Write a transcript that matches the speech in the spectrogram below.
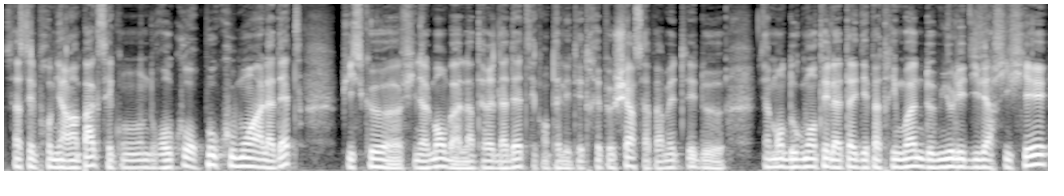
Ça, c'est le premier impact, c'est qu'on recourt beaucoup moins à la dette, puisque euh, finalement, bah, l'intérêt de la dette, c'est quand elle était très peu chère, ça permettait de finalement d'augmenter la taille des patrimoines, de mieux les diversifier,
